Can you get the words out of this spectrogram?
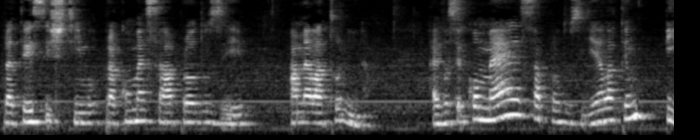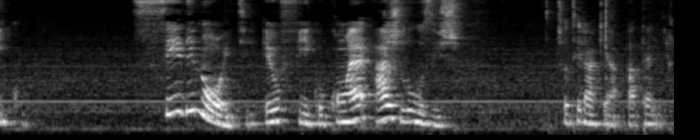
para ter esse estímulo para começar a produzir a melatonina. Aí você começa a produzir, ela tem um pico. Se de noite eu fico com as luzes, deixa eu tirar aqui a, a telinha.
